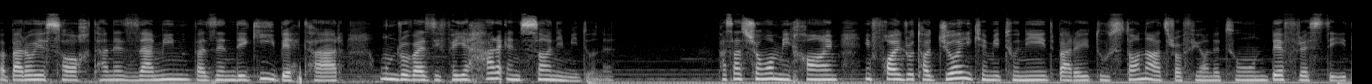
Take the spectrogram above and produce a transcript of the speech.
و برای ساختن زمین و زندگی بهتر اون رو وظیفه هر انسانی می‌دونه. پس از شما می‌خوایم این فایل رو تا جایی که می‌تونید برای دوستان و اطرافیانتون بفرستید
